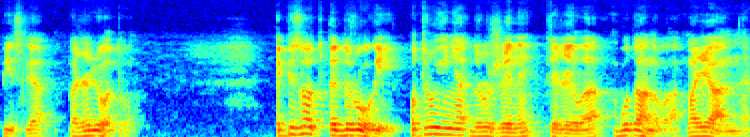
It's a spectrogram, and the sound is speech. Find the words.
після перельоту. Епізод другий. Отруєння дружини Кирила Буданова Маріанни.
